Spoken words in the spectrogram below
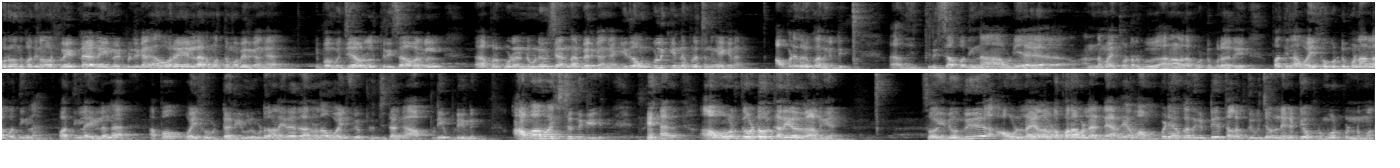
ஒரு வந்து பார்த்தீங்கன்னா ஒரு ஃப்ளைட்டில் இன்வைட் பண்ணியிருக்காங்க ஒரே எல்லாரும் மொத்தமாக போயிருக்காங்க. இப்போ விஜய் அவர்கள் திரிசா அவர்கள் அப்புறம் கூட ரெண்டு மூணு சேர்ந்து தான் போயிருக்காங்க. இதில் உங்களுக்கு என்ன பிரச்சனை கேட்குறேன் அப்படியே தான் உட்காந்துக்கிட்டு அதாவது திரிசா பார்த்தீங்கன்னா அப்படியே அந்த மாதிரி தொடர்பு அதனால தான் கூட்டு போறாரு பார்த்தீங்களா ஒய்ஃபை கூட்டு போனார்ல பார்த்தீங்களா பார்த்தீங்களா இல்லைல்ல அப்போ ஒய்ஃபை விட்டார். இவரு கூட தான் அலைகிறாரு அதனால ஒய்ஃபை பிரிச்சுட்டாங்க அப்படி இப்படின்னு. அவன் அவன் இஷ்டத்துக்கு. அவனுக்கு ஒரு கதை எழுதுறானுங்க ஸோ இது வந்து அவன்லாம் எல்லாரோட பரவாயில்ல. நிறைய வம்படியாக உட்காந்துக்கிட்டு தளபதி விஜய் நெகட்டிவ் ப்ரொமோட் பண்ணுமா?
